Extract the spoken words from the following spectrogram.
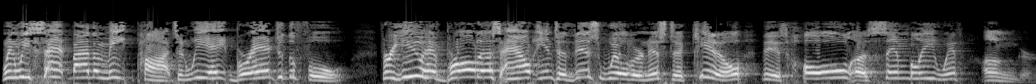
when we sat by the meat pots and we ate bread to the full. For you have brought us out into this wilderness to kill this whole assembly with hunger.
